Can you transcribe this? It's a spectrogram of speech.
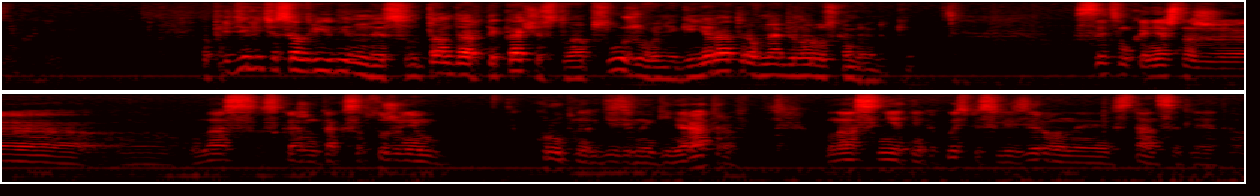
необходимый. Определите современные стандарты качества обслуживания генераторов на белорусском рынке. С этим, конечно же, у нас, скажем так, с обслуживанием крупных дизельных генераторов у нас нет никакой специализированной станции для этого.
